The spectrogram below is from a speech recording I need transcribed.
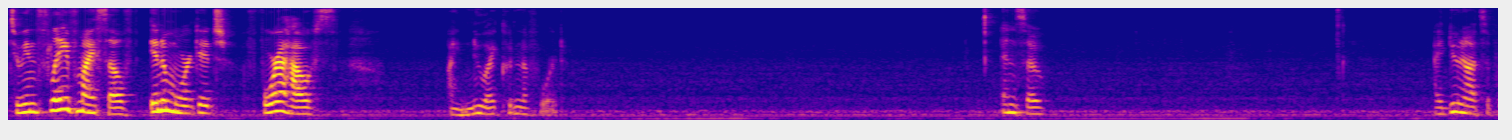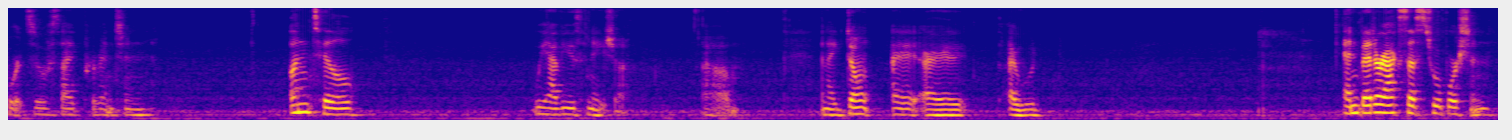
to enslave myself in a mortgage for a house I knew I couldn't afford. And so, I do not support suicide prevention until we have euthanasia. Um, and I don't, I, I, I would, and better access to abortion.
